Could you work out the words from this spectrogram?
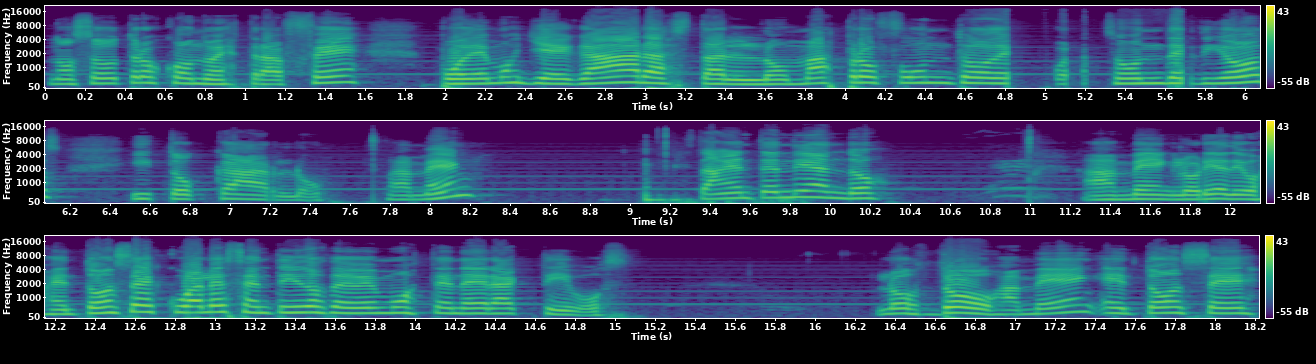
nosotros con nuestra fe podemos llegar hasta lo más profundo del corazón de Dios y tocarlo. Amén. ¿Están entendiendo? Amén, gloria a Dios. Entonces, ¿cuáles sentidos debemos tener activos? Los dos, amén. Entonces,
